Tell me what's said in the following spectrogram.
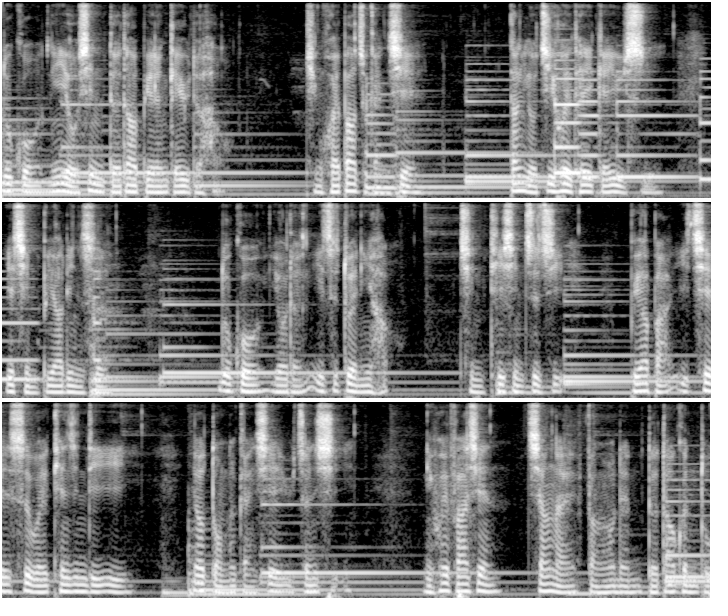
如果你有幸得到别人给予的好，请怀抱着感谢。当有机会可以给予时，也请不要吝啬。如果有人一直对你好，请提醒自己，不要把一切视为天经地义，要懂得感谢与珍惜。你会发现，将来反而能得到更多。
